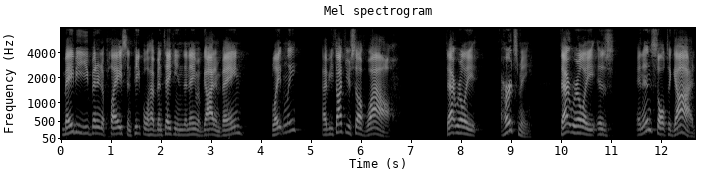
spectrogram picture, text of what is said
maybe you've been in a place and people have been taking the name of God in vain, blatantly. Have you thought to yourself, wow, that really hurts me? That really is an insult to God.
